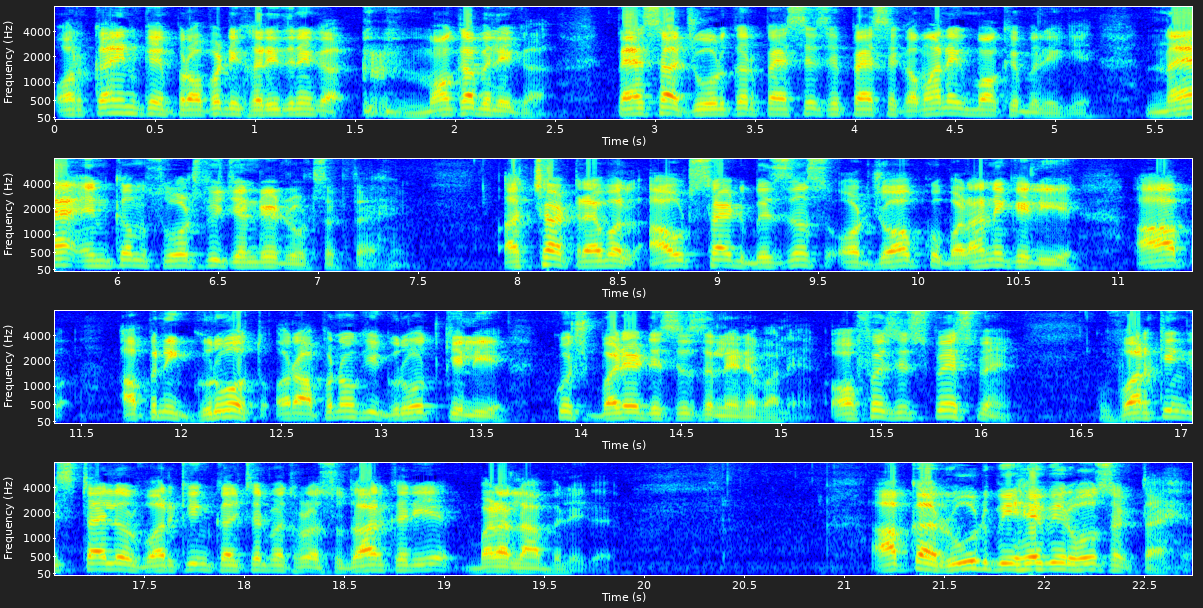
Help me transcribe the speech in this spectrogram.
और कहीं न कहीं प्रॉपर्टी खरीदने का मौका मिलेगा। पैसा जोड़कर पैसे से पैसे कमाने के मौके मिलेंगे। नया इनकम सोर्स भी जनरेट हो सकता है। अच्छा ट्रैवल आउटसाइड बिज़नेस और जॉब को बढ़ाने के लिए आप अपनी ग्रोथ और अपनों की ग्रोथ के लिए कुछ बड़े डिसीज़न लेने वाले हैं। ऑफ़िस स्पेस में वर्किंग स्टाइल और वर्किंग कल्चर में थोड़ा सुधार करिए, बड़ा लाभ मिलेगा। आपका रूड बिहेवियर हो सकता है,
